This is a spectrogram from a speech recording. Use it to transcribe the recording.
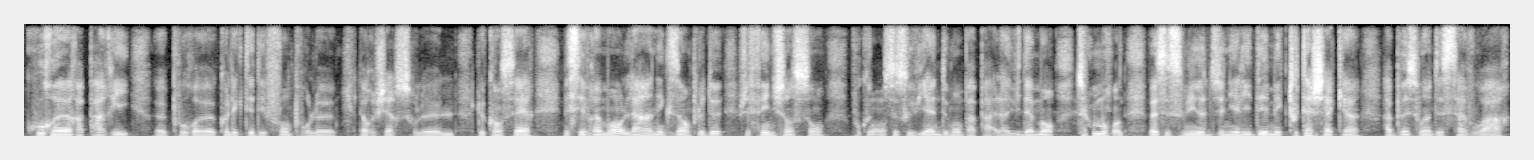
coureurs à Paris euh, pour euh, collecter des fonds pour le, la recherche sur le, le cancer. Mais c'est vraiment là un exemple de je fais une chanson pour qu'on se souvienne de mon papa. Alors évidemment, tout le monde va se souvenir de géniale idée, mais tout à chacun a besoin de savoir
